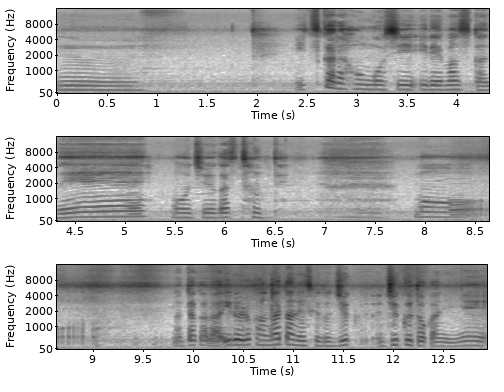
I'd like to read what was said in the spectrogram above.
うん。いつから本腰入れますかね。もう10月なので。もう、だからいろいろ考えたんですけど塾塾とかにね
